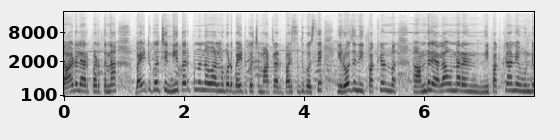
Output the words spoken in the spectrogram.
దాడులు ఏర్పడుతున్నా బయటకు వచ్చి నీ తరపున ఉన్న వాళ్ళని కూడా బయటకు వచ్చి మాట్లాడే పరిస్థితికి వస్తే ఈరోజు నీ పక్కన అందరూ ఎలా ఉన్నారని నీ పక్కనే ఉండి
